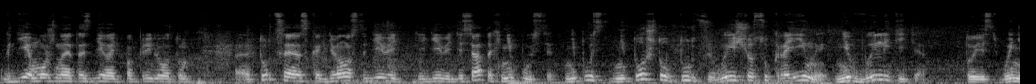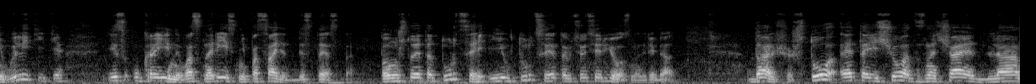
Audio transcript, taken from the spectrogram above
где можно это сделать по прилету. Э, Турция с 99,9 не пустит. Не пустит не то, что в Турцию, вы еще с Украины не вылетите. То есть вы не вылетите из Украины, вас на рейс не посадят без теста. Потому что это Турция, и в Турции это все серьезно, ребят. Дальше, что это еще означает для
